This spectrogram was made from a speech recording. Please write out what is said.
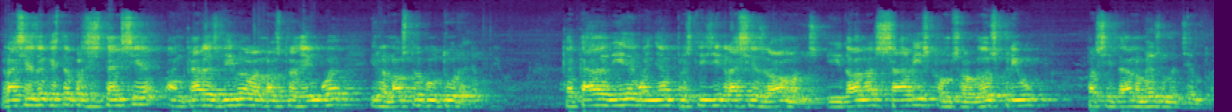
Gràcies a aquesta persistència encara es viva la nostra llengua i la nostra cultura, que cada dia guanyem prestigi gràcies a homes i dones savis com Salvador Espriu, per citar només un exemple.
